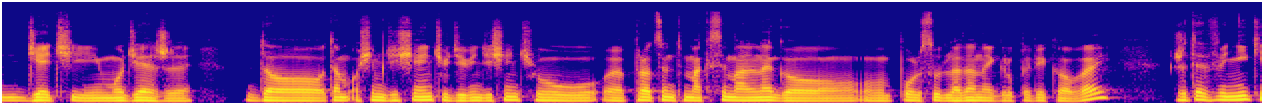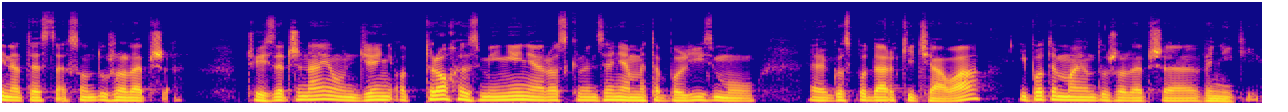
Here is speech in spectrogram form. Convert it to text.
dzieci i młodzieży do tam 80-90% maksymalnego pulsu dla danej grupy wiekowej, że te wyniki na testach są dużo lepsze. Czyli zaczynają dzień od trochę zmienienia rozkręcenia metabolizmu e, gospodarki ciała i potem mają dużo lepsze wyniki.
